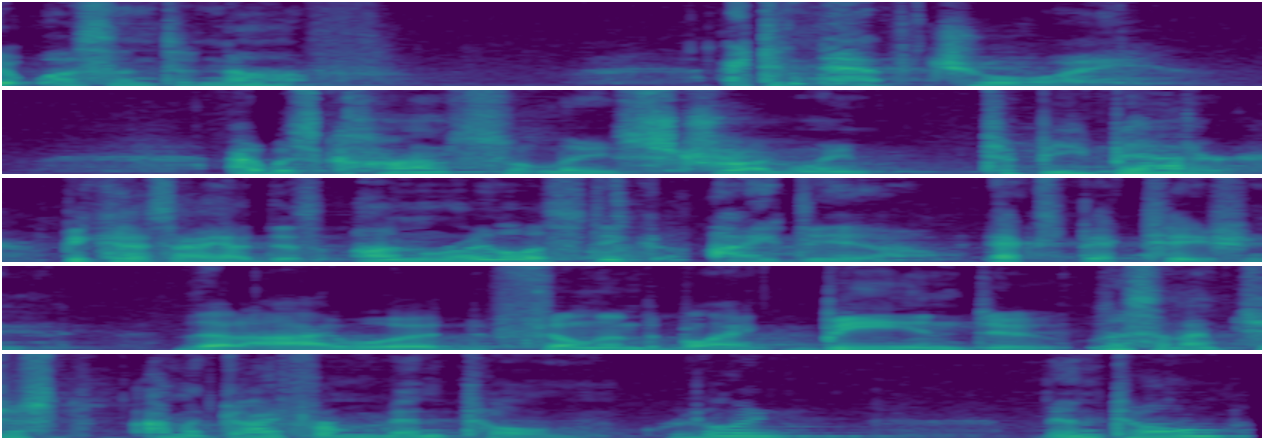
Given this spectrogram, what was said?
it wasn't enough. I didn't have joy. I was constantly struggling to be better because I had this unrealistic idea, expectation that I would fill in the blank, be and do. Listen, I'm just, I'm a guy from Mentone. Really? Mentone?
